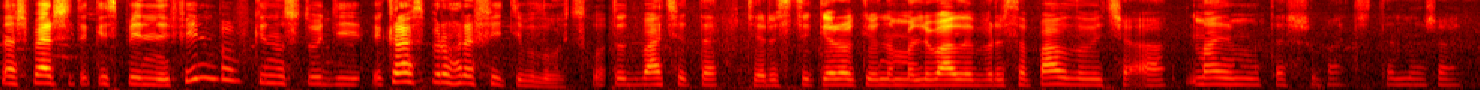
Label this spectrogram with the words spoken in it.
наш перший такий спільний фільм був в кіностудії, якраз про графіті в Луцьку. Тут бачите, через стільки років намалювали Бориса Павловича, а маємо те, що бачите, на жаль.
